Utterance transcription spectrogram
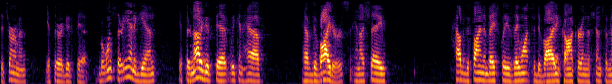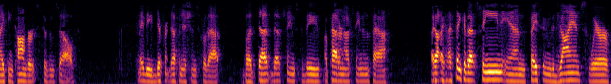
determine if they're a good fit. But once they're in again, if they're not a good fit, we can have have dividers, and I say how to define them basically is they want to divide and conquer in the sense of making converts to themselves. Maybe different definitions for that, but that, that seems to be a pattern I've seen in the past. I, I think of that scene in Facing the Giants where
